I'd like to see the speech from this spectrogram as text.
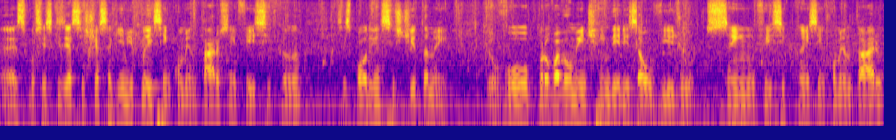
É, se vocês quiserem assistir essa gameplay sem comentário, sem facecam, vocês podem assistir também. Eu vou provavelmente renderizar o vídeo sem facecam e sem comentário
